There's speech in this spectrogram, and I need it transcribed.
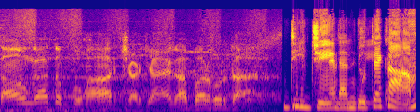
बताऊँगा तो बुहार चढ़ जाएगा बरहुरदार डीजे नंदू टेकाम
